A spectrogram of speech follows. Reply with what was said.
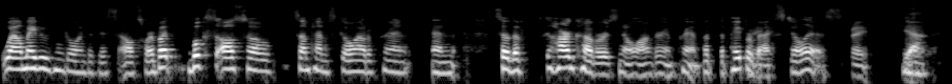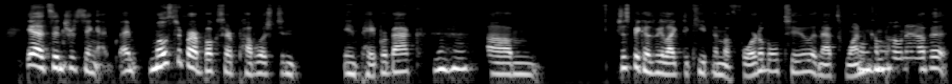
well, maybe we can go into this elsewhere, but books also sometimes go out of print. And so the hardcover is no longer in print, but the paperback right. still is. Right. Yeah. yeah. It's interesting. I, I, most of our books are published in, in paperback. Mm-hmm. Um, just because we like to keep them affordable too. And that's one mm-hmm. component of it.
